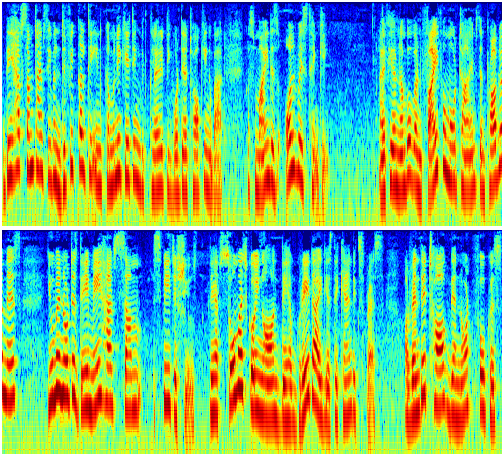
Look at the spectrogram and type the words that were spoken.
they have sometimes even difficulty in communicating with clarity what they are talking about because mind is always thinking. If you have number one five or more times, then problem is you may notice they may have some speech issues. They have so much going on, they have great ideas they can't express. Or when they talk, they're not focused,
